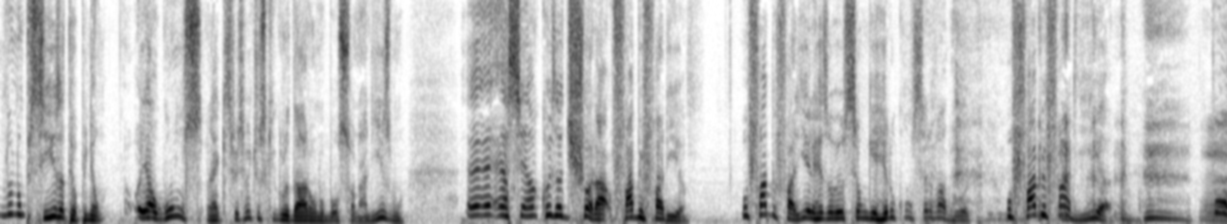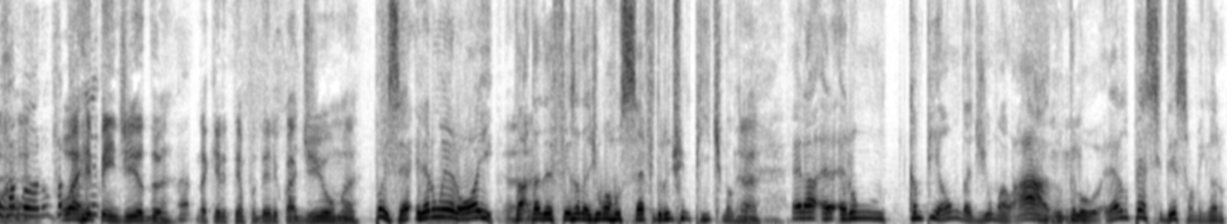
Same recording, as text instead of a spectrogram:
Não, não precisa ter opinião. E alguns, né, que especialmente os que grudaram no bolsonarismo, é, é assim, é uma coisa de chorar. Fábio Faria. O Fábio Faria, ele resolveu ser um guerreiro conservador. O Fábio Faria. Porra, mano. O Fábio Faria- arrependido Ah. daquele tempo dele com a Dilma. Pois é, ele era um herói da, da defesa da Dilma Rousseff durante o impeachment. É. Era, era, um campeão da Dilma lá, do- pelo, era do PSD, se não me engano,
